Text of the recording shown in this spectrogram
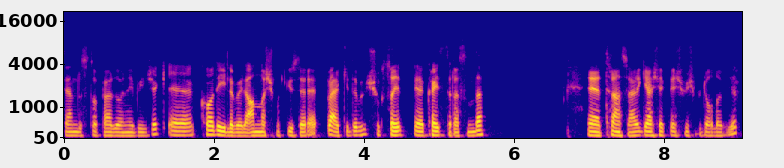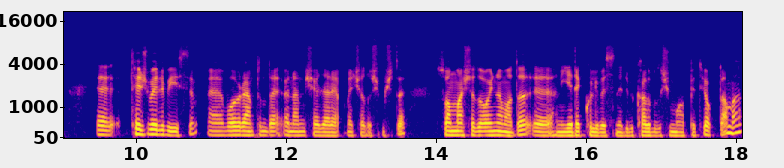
hem de stoperde oynayabilecek. E, Cody ile böyle anlaşmak üzere belki de şu sayı, e, kayıt sırasında e, transfer gerçekleşmiş bile olabilir. E, tecrübeli bir isim. E, Wolverhampton'da önemli şeyler yapmaya çalışmıştı. Son maçta da oynamadı. E, hani yedek kulübesindeydi. Bir kadro dışı muhabbeti yoktu ama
